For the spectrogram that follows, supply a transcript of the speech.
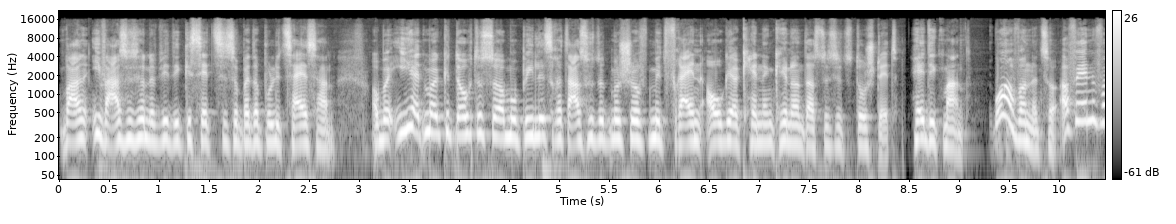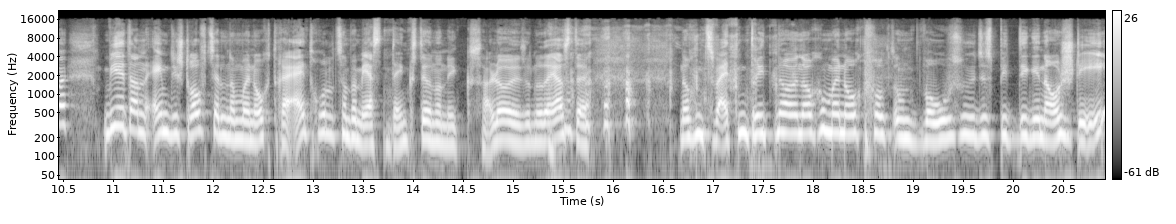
war, ich weiß es ja nicht, wie die Gesetze so bei der Polizei sind. Aber ich hätte mal gedacht, dass so ein mobiles Radar sollte man schon mit freiem Auge erkennen können, dass das jetzt da steht. Hätte ich gemeint. War aber nicht so. Auf jeden Fall, wie dann eben die Strafzettel nochmal nach drei eintrudelt sind, beim ersten denkst du ja noch nichts. Hallo, ist ja nur der erste. nach dem zweiten, dritten habe ich noch einmal nachgefragt, und wo soll das bitte genau stehen?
